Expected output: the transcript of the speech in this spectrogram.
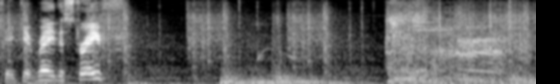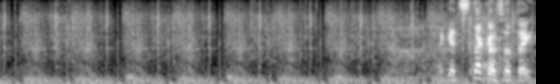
Okay, get ready to strafe. I get stuck on something.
